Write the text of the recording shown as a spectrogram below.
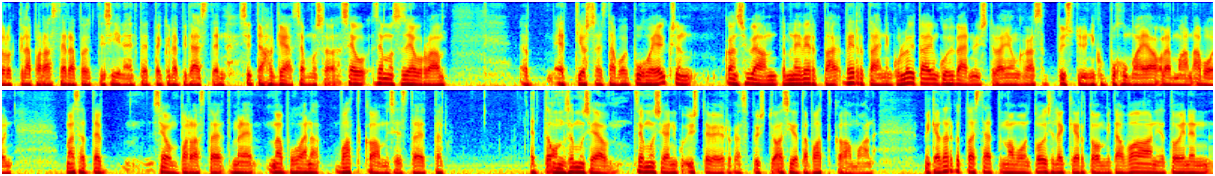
ole kyllä paras terapeutti siinä, että, että kyllä pitää sitten, sitten hakea semmoista, semmoista seuraa, että jos sitä voi puhua. Ja yksi on myös hyvä on tämmöinen verta, vertainen, kun löytää jonkun hyvän ystävän, jonka kanssa pystyy niin puhumaan ja olemaan avoin. Mä sanon, että se on parasta. Että mä puhun aina vatkaamisesta, että, että on semmoisia niin ystäviä, joiden kanssa pystyy asioita vatkaamaan mikä tarkoittaa sitä, että mä voin toiselle kertoa mitä vaan ja toinen,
